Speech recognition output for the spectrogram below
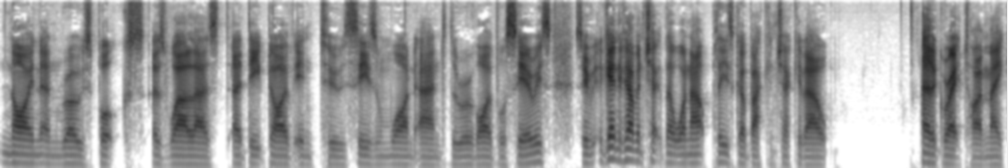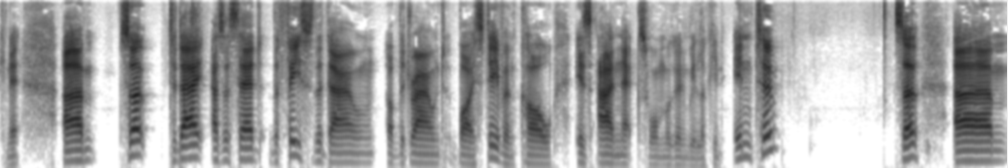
Nine and Rose books as well as a deep dive into season one and the revival series. So if, again, if you haven't checked that one out, please go back and check it out. I had a great time making it. Um, so Today, as I said, The Feast of the Down of the Drowned by Stephen Cole is our next one we're going to be looking into. So, um,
